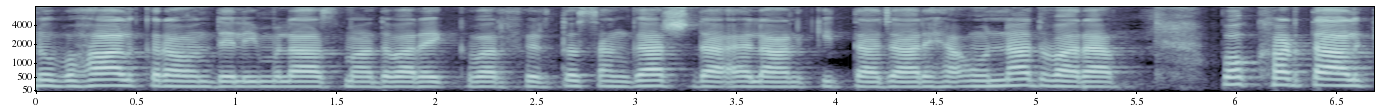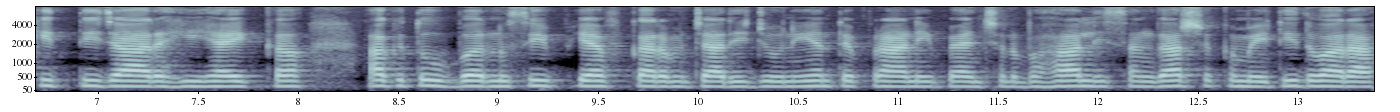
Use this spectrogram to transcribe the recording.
ਨੂੰ ਬਹਾਲ ਕਰਾਉਣ ਦੇ ਲਈ ਮੁਲਾਜ਼ਮਾਂ ਦੁਆਰਾ ਇੱਕ ਵਾਰ ਫਿਰ ਤੋਂ ਸੰਘਰਸ਼ ਦਾ ਐਲਾਨ ਕੀਤਾ ਜਾ ਰਿਹਾ। ਉਹਨਾਂ ਦੁਆਰਾ ਭੁੱਖ ਹੜਤਾਲ ਕੀਤੀ ਜਾ ਰਹੀ ਹੈ। 1 ਅਕਤੂਬਰ ਨੂੰ ਸੀਪੀਐਫ ਕਰਮਚਾਰੀ ਯੂਨੀਅਨ ਤੇ ਪੁਰਾਣੀ ਪੈਨਸ਼ਨ ਬਹਾਲੀ ਸੰਘਰਸ਼ ਕਮੇਟੀ ਦੁਆਰਾ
